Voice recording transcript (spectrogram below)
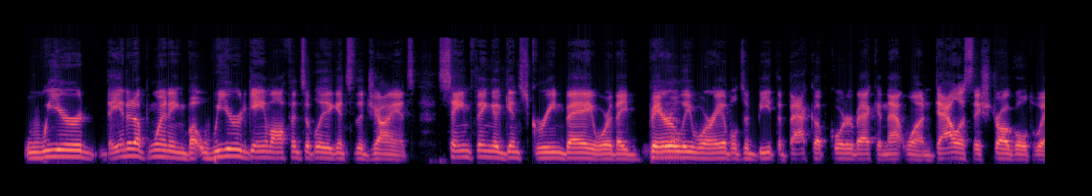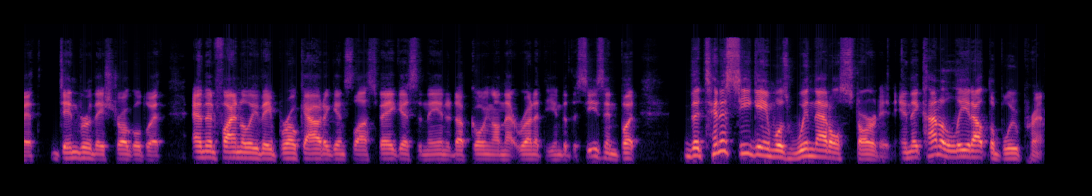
weird, they ended up winning, but weird game offensively against the Giants. Same thing against Green Bay, where they barely yeah. were able to beat the backup quarterback in that one. Dallas, they struggled with. Denver, they struggled with. And then finally, they broke out against Las Vegas and they ended up going on that run at the end of the season. But the Tennessee game was when that all started, and they kind of laid out the blueprint.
